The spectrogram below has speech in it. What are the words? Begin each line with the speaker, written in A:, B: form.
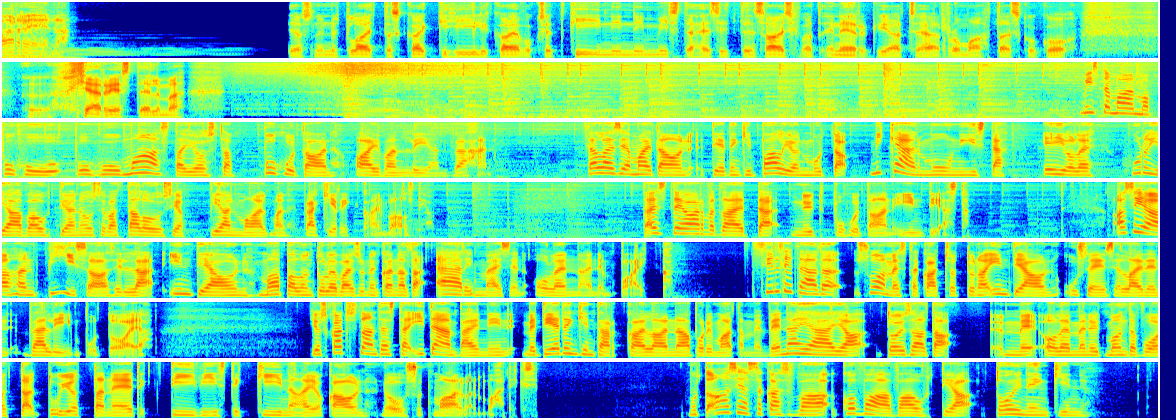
A: Areena.
B: Jos ne nyt laittaisi kaikki hiilikaivokset kiinni, niin mistä he sitten saisivat energiaa, että sehän romahtaisi koko järjestelmä.
C: Mistä maailma puhuu? Puhuu maasta, josta puhutaan aivan liian vähän. Tällaisia maita on tietenkin paljon, mutta mikään muu niistä ei ole hurjaa vauhtia nouseva talous ja pian maailman väkirikkain valtio. Tai sitten arvata, että nyt puhutaan Intiasta. Asiaahan piisaa, sillä Intia on maapallon tulevaisuuden kannalta äärimmäisen olennainen paikka. Silti täältä Suomesta katsottuna Intia on usein sellainen väliinputoaja. Jos katsotaan tästä itäänpäin, niin me tietenkin tarkkaillaan naapurimaatamme Venäjää ja toisaalta me olemme nyt monta vuotta tuijottaneet tiiviisti Kiinaa, joka on noussut maailmanmahdiksi. Mutta Aasiassa kasvaa kovaa vauhtia toinenkin,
